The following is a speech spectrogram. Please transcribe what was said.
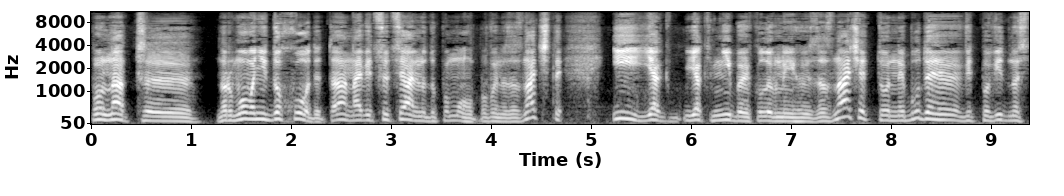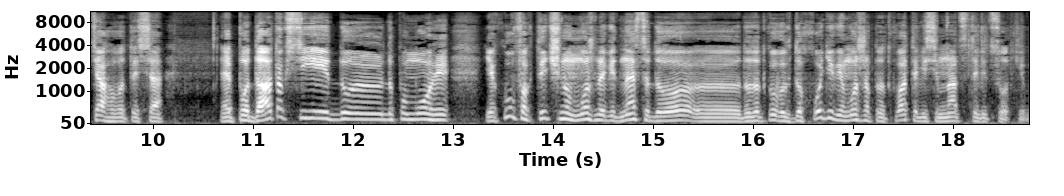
понад е, нормовані доходи. Та навіть соціальну допомогу повинні зазначити. І як, як ніби коли вони його зазначать, то не буде відповідно стягуватися. Е, Податок з цієї допомоги, яку фактично можна віднести до е, додаткових доходів і можна податкувати 18%.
